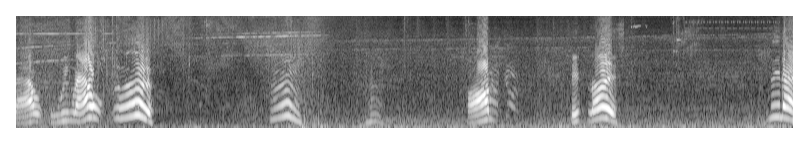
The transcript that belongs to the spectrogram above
แล้วกูวิ่งแล้วเอออืมพร้อม ติดเลย นี่แน่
